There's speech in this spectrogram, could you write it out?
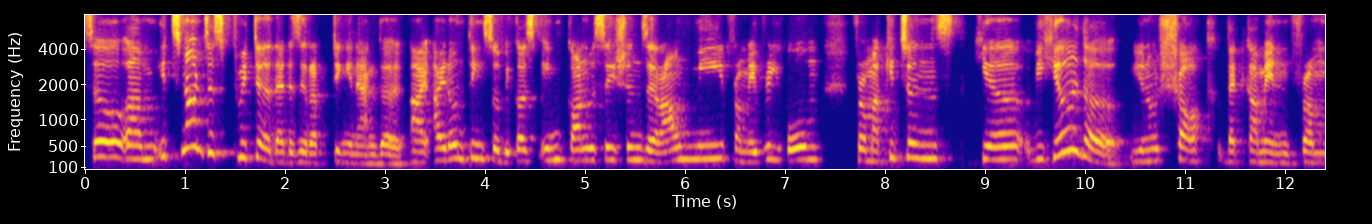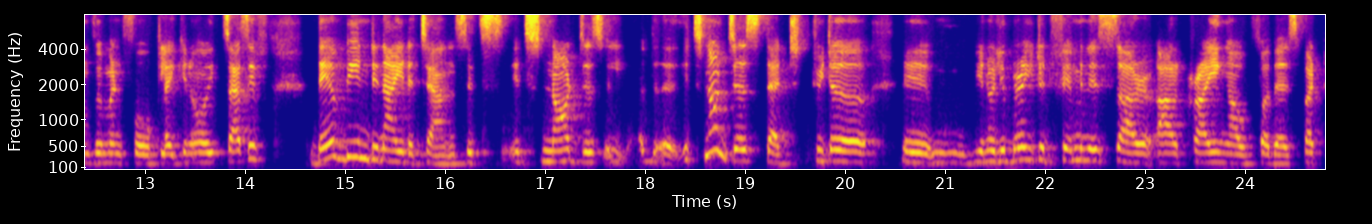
so um, it's not just Twitter that is erupting in anger. I, I don't think so because in conversations around me, from every home, from our kitchens, here we hear the you know shock that come in from women folk. Like you know, it's as if they've been denied a chance. It's it's not just it's not just that Twitter, um, you know, liberated feminists are are crying out for this, but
